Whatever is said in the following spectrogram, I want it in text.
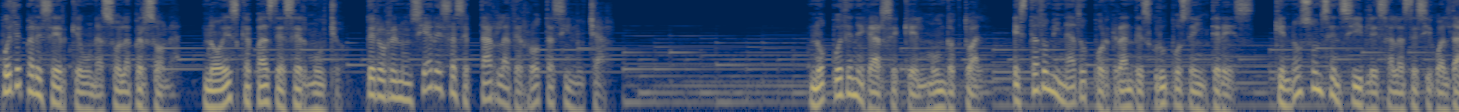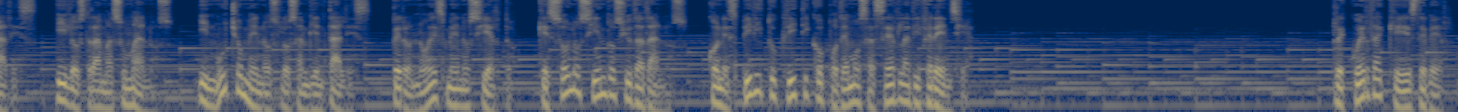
Puede parecer que una sola persona no es capaz de hacer mucho, pero renunciar es aceptar la derrota sin luchar. No puede negarse que el mundo actual está dominado por grandes grupos de interés, que no son sensibles a las desigualdades y los dramas humanos, y mucho menos los ambientales, pero no es menos cierto, que solo siendo ciudadanos, con espíritu crítico podemos hacer la diferencia. Recuerda que es deber,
